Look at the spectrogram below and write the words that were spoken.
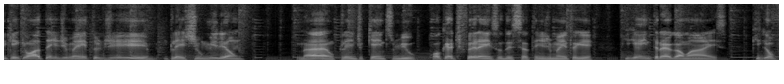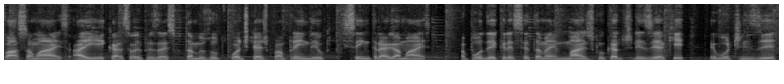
e o que, que é um atendimento de um cliente de 1 milhão, né? Um cliente de 500 mil. Qual que é a diferença desse atendimento aqui? O que, que eu entrego a mais? O que, que eu faço a mais? Aí, cara, você vai precisar escutar meus outros podcasts para aprender o que, que você entrega a mais para poder crescer também. Mas o que eu quero te dizer aqui, eu vou te dizer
